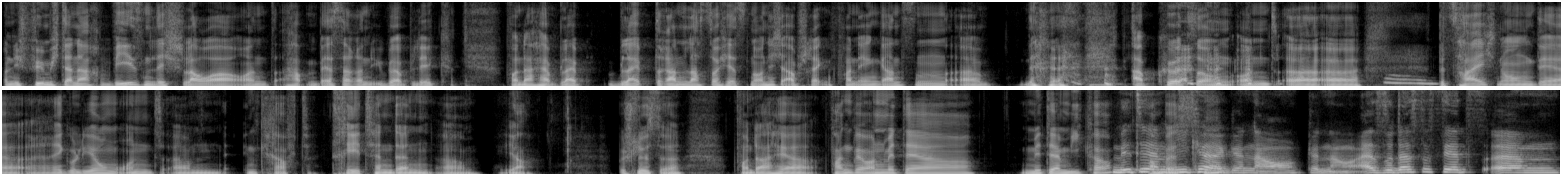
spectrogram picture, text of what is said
und ich fühle mich danach wesentlich schlauer und habe einen besseren Überblick. Von daher bleibt, bleibt dran, lasst euch jetzt noch nicht abschrecken von den ganzen äh, Abkürzungen und äh, äh, Bezeichnungen der Regulierung und ähm, in Kraft tretenden äh, ja, Beschlüsse. Von daher fangen wir an mit der mit der Mika. Mit der Mika, genau, genau. Also das ist jetzt ähm,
